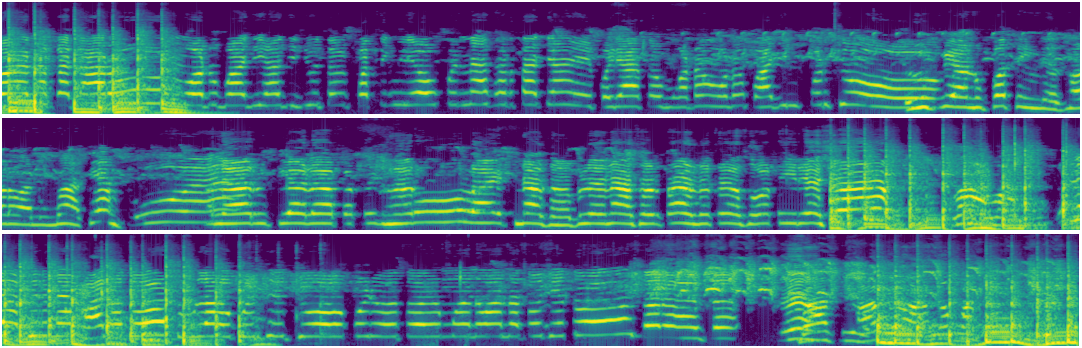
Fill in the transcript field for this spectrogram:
ઓય નકે તારું મોટું બાજી હાજી જો તમે પતિ લેવા ઉપર ના ચડતા પડ્યા તો મોટા મોટો બાજી પડશો. રૂપિયાનું પતિંગ ને સડવાનું માં કેમ ઓય આ રૂપિયાના પતંગ હારું લાઈટ ના ધબલે ના ચડતા નકે સોટી રહેશો. વાહ વાહ. એટલે ફિર મેં ભાલો તો ટુલા ઉપરથી જો પડ્યો તો એ તો જતો તરત. વાત. હાલો, હાલો પતંગ.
